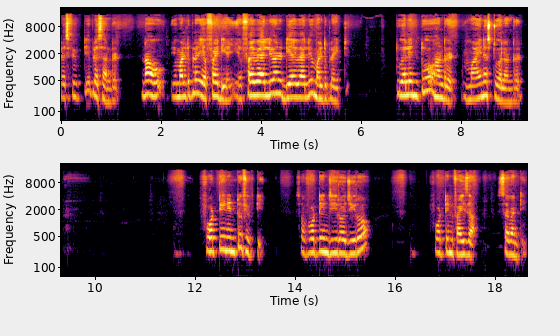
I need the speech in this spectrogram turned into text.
plus 50 plus 100 now you multiply fi di fi value and di value multiply it 12 into 100 minus 1200 14 into 50 so 14 0 0 14 5 70.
